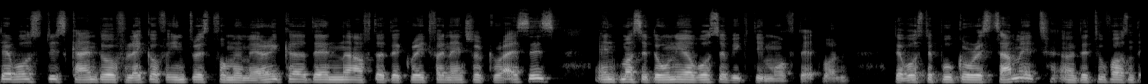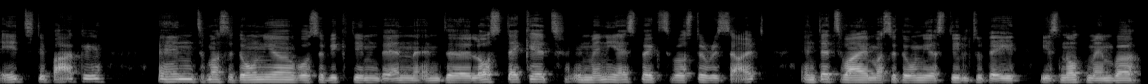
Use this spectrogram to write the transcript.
there was this kind of lack of interest from America then after the great financial crisis and Macedonia was a victim of that one. There was the Bucharest summit, uh, the 2008 debacle, and Macedonia was a victim then. And the lost decade, in many aspects, was the result. And that's why Macedonia still today is not member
